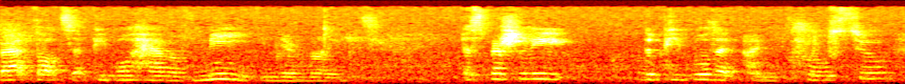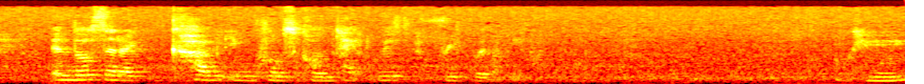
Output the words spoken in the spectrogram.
bad thoughts that people have of me in their minds, especially the people that I'm close to and those that I come in close contact with frequently. Okay.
